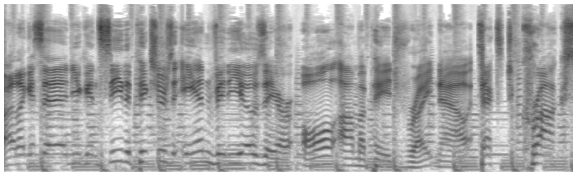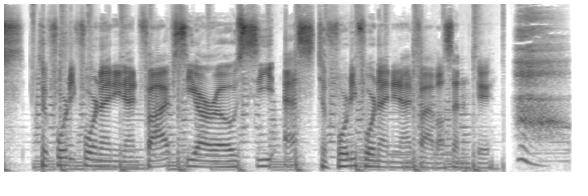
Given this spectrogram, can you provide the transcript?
right, like I said, you can see the pictures and videos. They are all on my page right now. Text Crocs to 44995, C R O C S to 44995. I'll send them to you.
